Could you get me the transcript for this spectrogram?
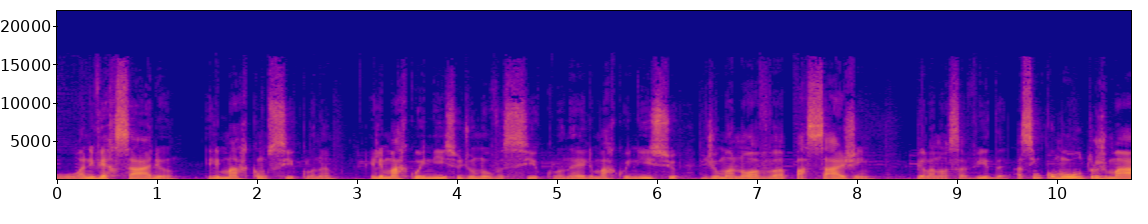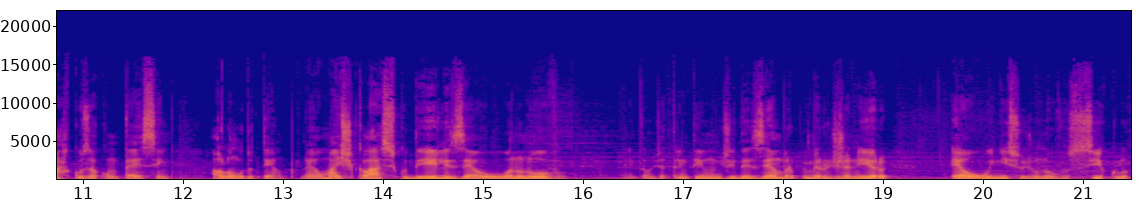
O aniversário, ele marca um ciclo, né? Ele marca o início de um novo ciclo, né? Ele marca o início de uma nova passagem pela nossa vida, assim como outros marcos acontecem ao longo do tempo, né? O mais clássico deles é o Ano Novo. Então, dia 31 de dezembro, 1 de janeiro, é o início de um novo ciclo,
